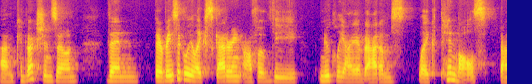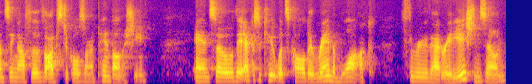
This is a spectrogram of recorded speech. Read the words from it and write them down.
um, convection zone, then they're basically like scattering off of the nuclei of atoms like pinballs bouncing off of obstacles on a pinball machine. And so they execute what's called a random walk through that radiation zone.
